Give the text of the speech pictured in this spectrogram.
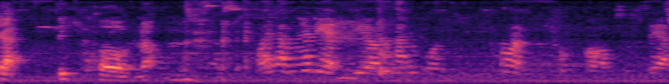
จะติดคอเนาะไว้ทำให้แดดเดียวนะคะทุกคนทอดกรอบๆแซ่บ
